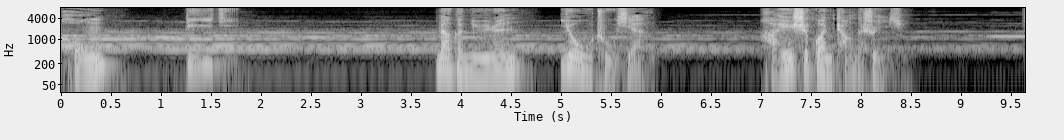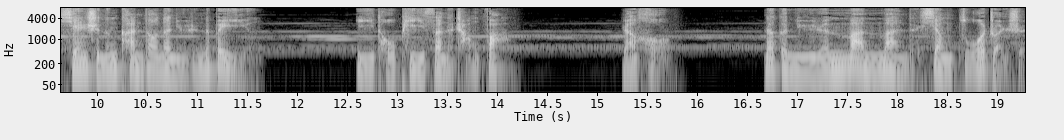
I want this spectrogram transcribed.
红，第一集。那个女人又出现了，还是惯常的顺序。先是能看到那女人的背影，一头披散的长发，然后，那个女人慢慢的向左转身，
